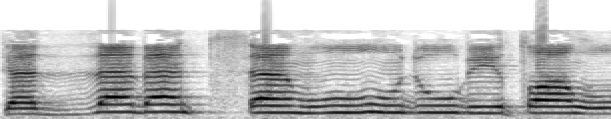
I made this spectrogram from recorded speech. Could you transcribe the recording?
كذبت ثمود بطواها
